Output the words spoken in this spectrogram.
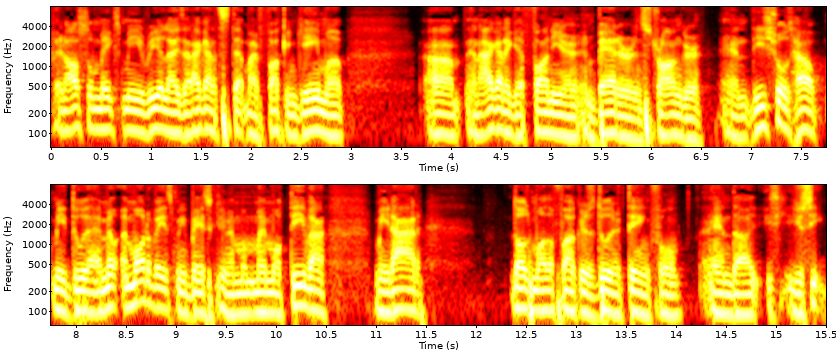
But it also makes me realize that I got to step my fucking game up um, and I got to get funnier and better and stronger. And these shows help me do that. It, it motivates me basically. Me, me motiva mirar those motherfuckers do their thing, fool. And uh, you, you, see,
